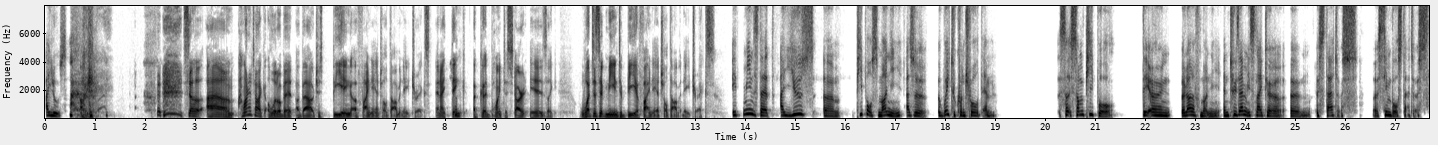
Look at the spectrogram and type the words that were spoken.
I lose. Okay. so um, I want to talk a little bit about just being a financial dominatrix. And I think a good point to start is like, what does it mean to be a financial dominatrix? It means that I use um, people's money as a, a way to control them. So some people, they earn a lot of money, and to them, it's like a, um, a status, a symbol status.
